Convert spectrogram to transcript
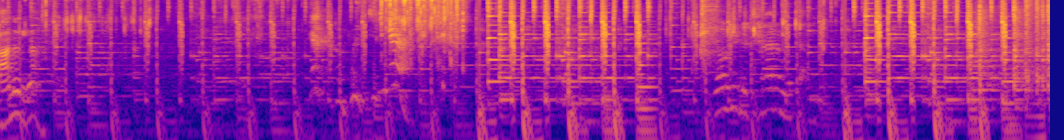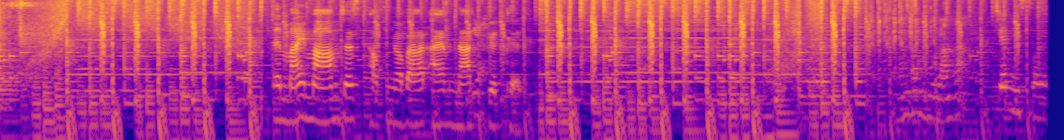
마늘이야. 요리를 잘하는 것도 아니고. And my mom just talking about I am not yeah. good cook. 양반 뭘 안가? 재밌어요.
